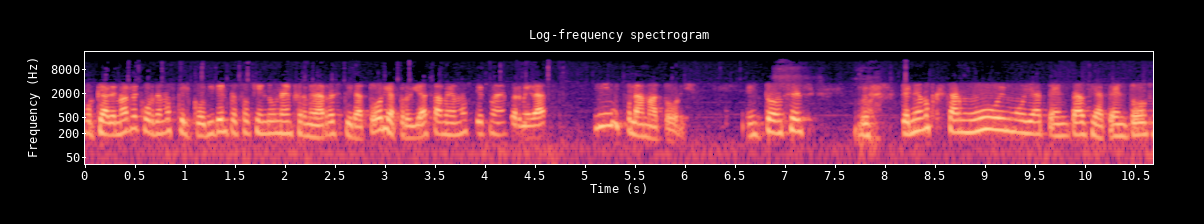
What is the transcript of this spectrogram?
porque además recordemos que el COVID empezó siendo una enfermedad respiratoria, pero ya sabemos que es una enfermedad inflamatoria. Entonces, pues tenemos que estar muy, muy atentas y atentos,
